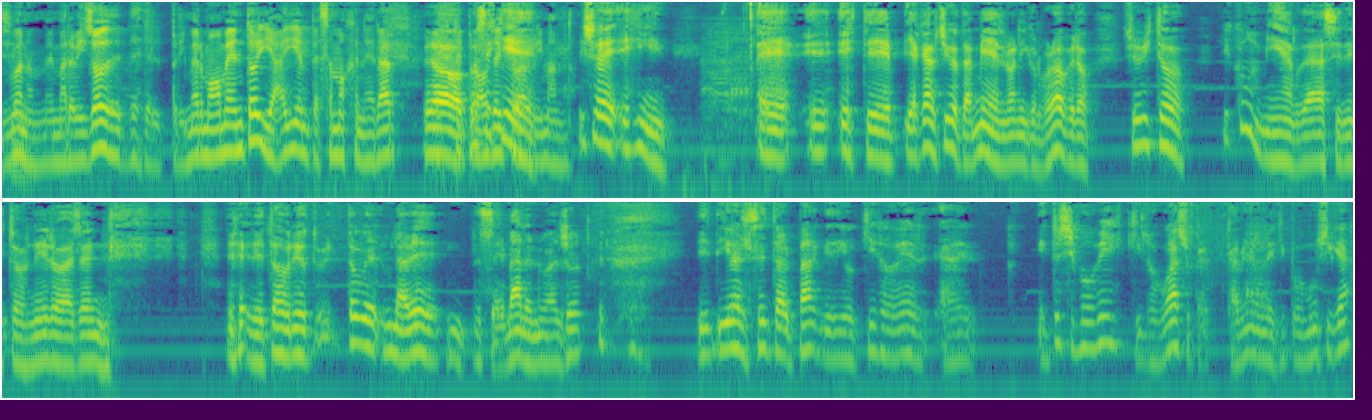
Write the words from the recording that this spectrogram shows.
sí. bueno, me maravilló de- desde el primer momento y ahí empezamos a generar Pero este proyecto que de Rimando. Eso es, es eh, eh, este, y acá los chicos también lo han incorporado, pero yo he visto, ¿y cómo mierda hacen estos negros allá en, en Estados Unidos? Tuve, tuve una vez, una semana en Nueva York, y iba al Central Park y digo, quiero ver, a ver. Entonces vos ves que los guasos ca- caminan en un equipo de música,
